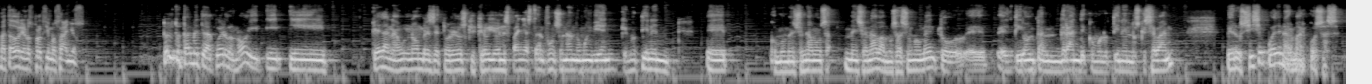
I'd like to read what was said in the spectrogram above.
Matador en los próximos años. Estoy totalmente de acuerdo, ¿no? y quedan aún nombres de toreros que creo yo en España están funcionando muy bien, que no tienen, eh, como mencionábamos hace un momento, eh, el tirón tan grande como lo tienen los que se van, pero sí se pueden armar cosas.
